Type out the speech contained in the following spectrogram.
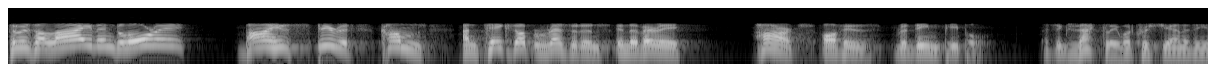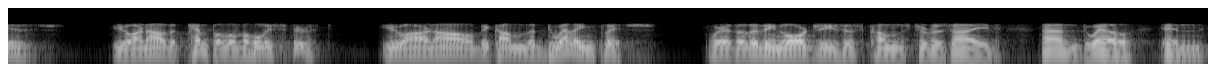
who is alive in glory by His Spirit comes and takes up residence in the very hearts of His redeemed people. That's exactly what Christianity is. You are now the temple of the Holy Spirit. You are now become the dwelling place where the living Lord Jesus comes to reside and dwell in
